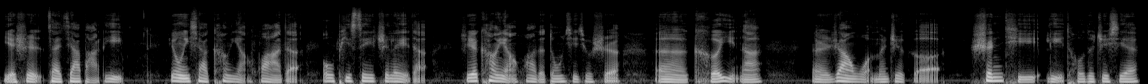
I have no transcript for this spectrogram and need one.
也是再加把力，用一下抗氧化的 O P C 之类的这些抗氧化的东西，就是呃可以呢，呃让我们这个身体里头的这些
